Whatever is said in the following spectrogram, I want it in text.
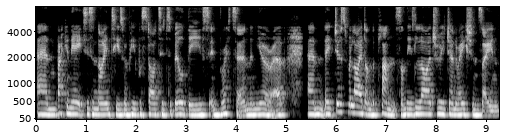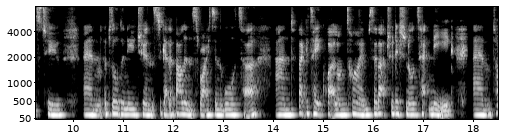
um, back in the 80s and 90s, when people started to build these in Britain and Europe, um, they just relied on the plants on these large regeneration zones to um, absorb the nutrients, to get the balance right in the water. And that could take quite a long time. So that traditional technique, um, t-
